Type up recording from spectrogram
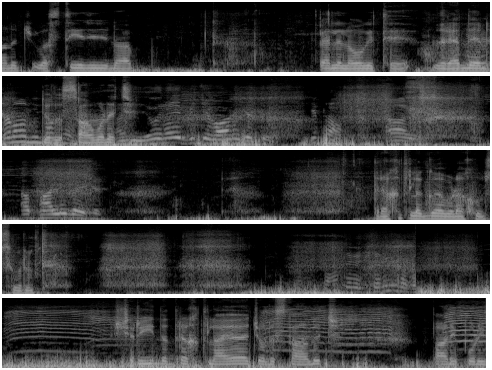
पठान बस्ती है जी जनाब पहले लोग इत रे सावन जदूं सामन दरख्त बड़ा खूबसूरत शरीन दा दरख्त लाया है पानी पूनी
